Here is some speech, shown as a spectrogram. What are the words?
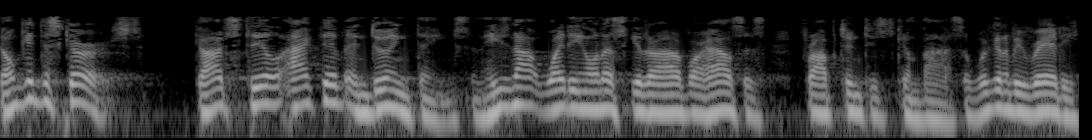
Don't get discouraged. God's still active and doing things, and He's not waiting on us to get out of our houses for opportunities to come by. So we're going to be ready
